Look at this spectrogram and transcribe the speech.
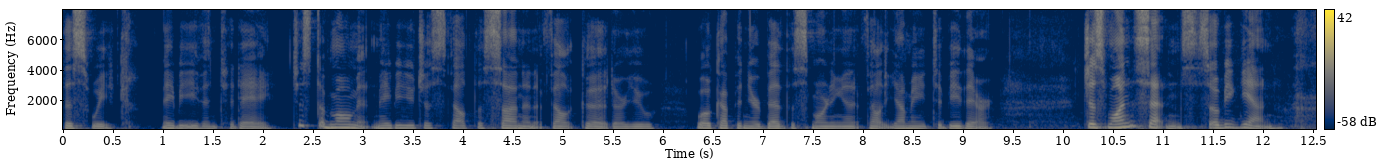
this week, maybe even today. Just a moment. Maybe you just felt the sun and it felt good, or you woke up in your bed this morning and it felt yummy to be there. Just one sentence. So begin.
